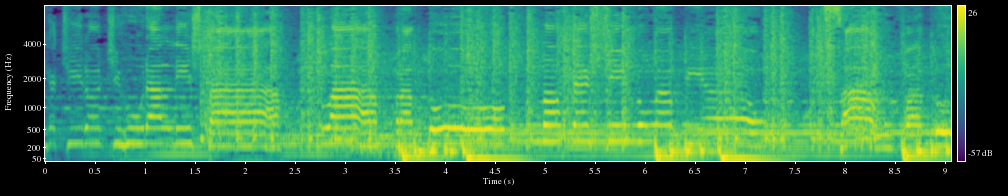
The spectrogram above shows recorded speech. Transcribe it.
retirante ruralista, lavrador, nordestino lampião, salvador.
